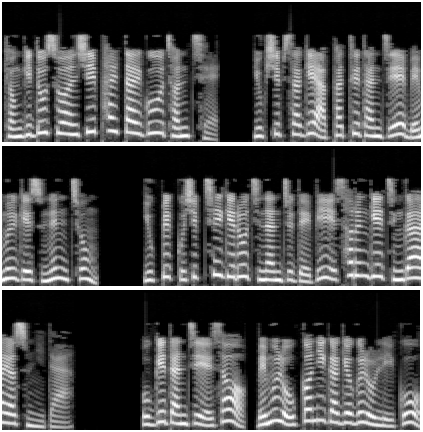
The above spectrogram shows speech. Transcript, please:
경기도 수원시 팔달구 전체 64개 아파트 단지의 매물 개수는 총 697개로 지난주 대비 30개 증가하였습니다. 5개 단지에서 매물 5건이 가격을 올리고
